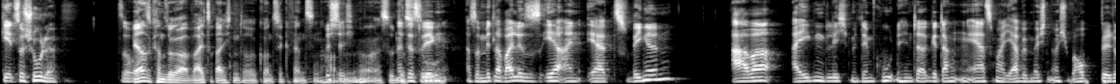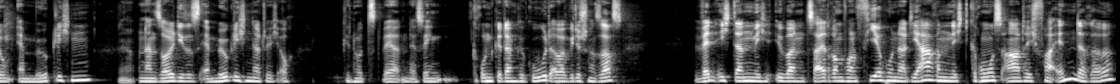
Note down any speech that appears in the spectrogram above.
geh zur Schule. So. Ja, das kann sogar weitreichendere Konsequenzen Richtig. haben. Ne? Also, Deswegen, also mittlerweile ist es eher ein Erzwingen, aber eigentlich mit dem guten Hintergedanken erstmal, ja, wir möchten euch überhaupt Bildung ermöglichen. Ja. Und dann soll dieses Ermöglichen natürlich auch genutzt werden. Deswegen Grundgedanke gut, aber wie du schon sagst, wenn ich dann mich über einen Zeitraum von 400 Jahren nicht großartig verändere,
